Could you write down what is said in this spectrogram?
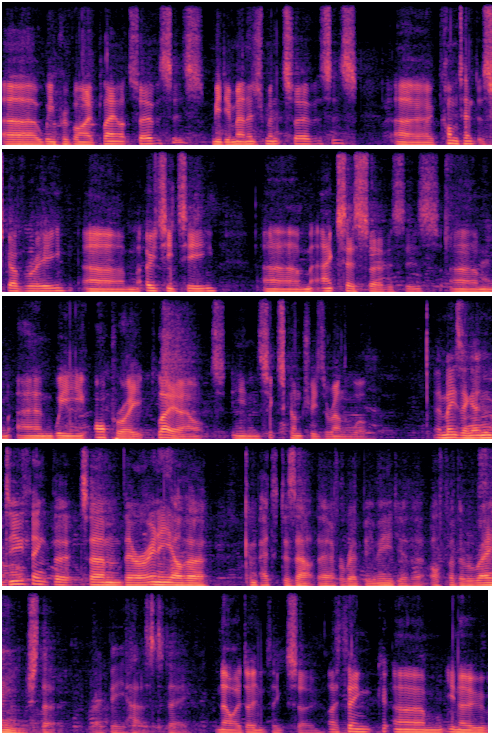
Uh, we provide playout services, media management services, uh, content discovery, um, OTT, um, access services, um, and we operate playout in six countries around the world. Amazing. And do you think that um, there are any other competitors out there for Red Bee Media that offer the range that Red Bee has today? No, I don't think so. I think, um, you know,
